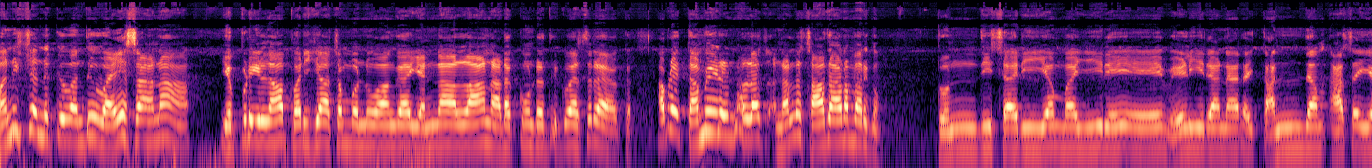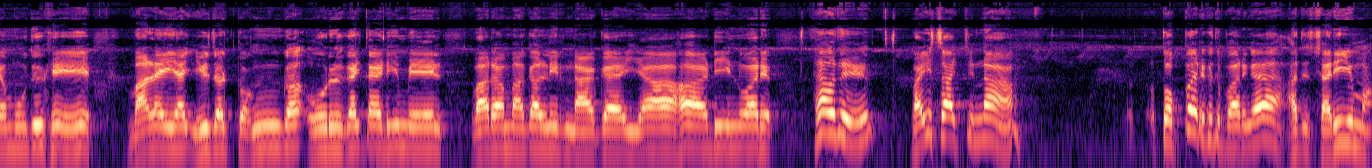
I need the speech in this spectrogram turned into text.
மனுஷனுக்கு வந்து வயசானால் எப்படியெல்லாம் பரிகாசம் பண்ணுவாங்க என்னெல்லாம் நடக்குன்றதுக்கு வசர அப்படியே தமிழ் நல்லா நல்ல சாதாரணமாக இருக்கும். தொந்தி சரிய மயிரே வெளிரனரை தந்தம் அசைய முதுகே வளைய இதழ் தொங்க ஒரு கை தடி மேல் வர நகையாடின்னு அதாவது வயசாச்சுன்னா தொப்பை இருக்குது பாருங்கள் அது சரியுமா?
